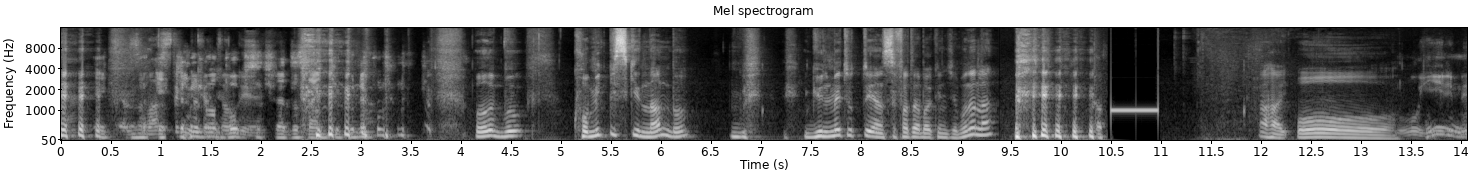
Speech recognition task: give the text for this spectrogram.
ya. Ekranına, Bastık mı kötü bok oluyor. sıçradı sanki. Bu ne? Oğlum bu komik bir skin lan bu. Gülme tuttu yani sıfata bakınca. Bu ne lan? Aha. Oo. Oo 20.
